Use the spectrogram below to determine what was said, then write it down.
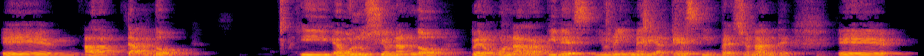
em, adaptando y evolucionando, pero con una rapidez y una inmediatez impresionante. Eh,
